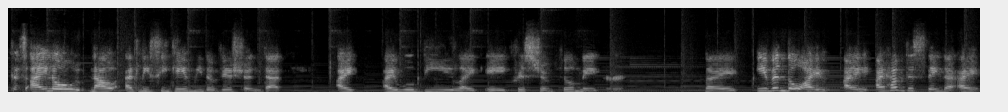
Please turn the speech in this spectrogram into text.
because i know now at least he gave me the vision that i i will be like a christian filmmaker like even though I, I i have this thing that i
